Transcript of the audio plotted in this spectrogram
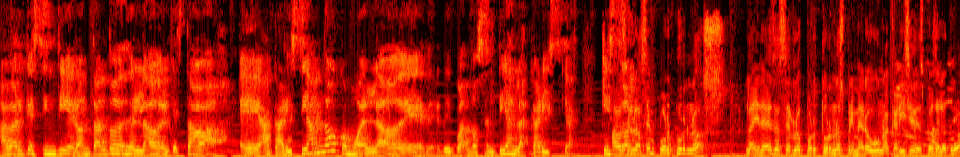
a ver qué sintieron, tanto desde el lado del que estaba eh, acariciando como el lado de, cuando sentías las caricias. Que ah, lo hacen por turnos. La idea es hacerlo por turnos, primero uno acaricia y después el otro.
